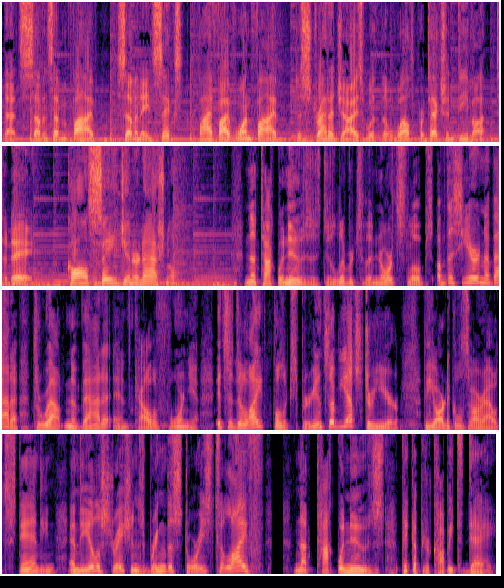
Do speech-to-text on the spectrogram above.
That's 775 786 5515 to strategize with the Wealth Protection Diva today. Call Sage International. Nataqua News is delivered to the north slopes of the Sierra Nevada throughout Nevada and California. It's a delightful experience of yesteryear. The articles are outstanding, and the illustrations bring the stories to life. Nataqua News. Pick up your copy today.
